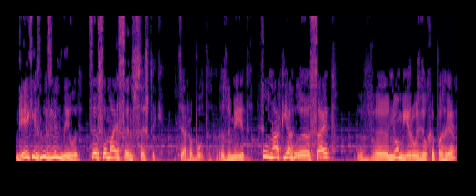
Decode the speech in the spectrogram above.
Деяких з них звільнили. Це все має сенс все ж таки, ця робота. Розумієте? У нас є е, сайт, в ньому є розділ ХПГ,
